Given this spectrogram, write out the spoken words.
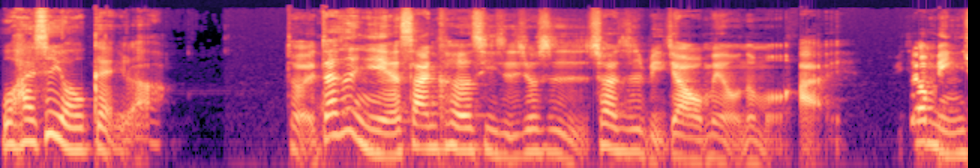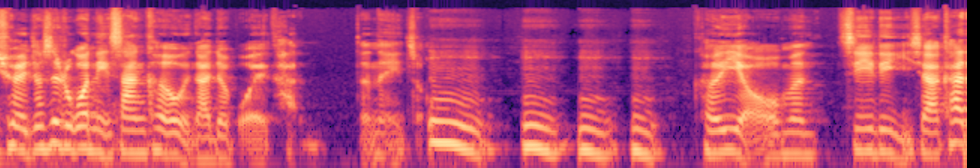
我还是有给了。对，但是你的三颗其实就是算是比较没有那么爱，比较明确，就是如果你三颗，我应该就不会看的那种。嗯嗯嗯嗯，可以哦，我们激励一下，看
